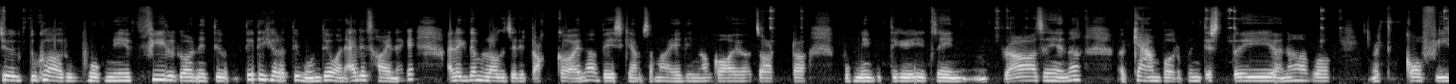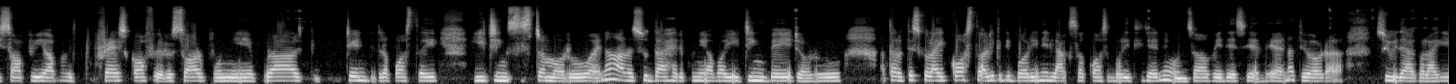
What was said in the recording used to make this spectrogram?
त्यो दुःखहरू भोग्ने फिल गर्ने त्यो त्यतिखेर त्यो हुन्थ्यो भने अहिले छैन क्या अहिले एकदम लग्जरी टक्क होइन? बेस क्याम्पसम्म हेलीमा गयो चट्ट पुग्ने बित्तिकै चाहिँ पुरा चाहिँ होइन? क्याम्पहरू पनि त्यस्तै होइन? अब कफी सफी अब फ्रेस कफीहरू सर्भ हुने पुरा टेन्टभित्र पस्दै हिटिङ सिस्टमहरू होइन? अनि सुत्दाखेरि पनि अब हिटिङ बेडहरू तर त्यसको लागि कस्ट अलिकति बढी नै लाग्छ कस्ट बढी तिरै नै हुन्छ विदेशीहरूले होइन? त्यो एउटा सुविधाको लागि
